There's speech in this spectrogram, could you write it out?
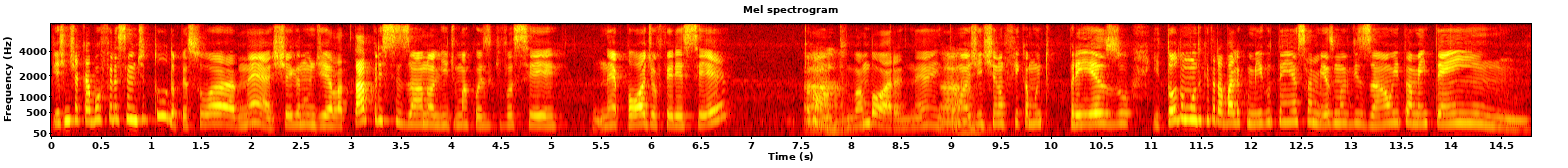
e a gente acaba oferecendo de tudo. A pessoa, né, chega num dia, ela tá precisando ali de uma coisa que você, né, pode oferecer. Pronto, Aham. vamos embora, né? Então Aham. a gente não fica muito preso e todo mundo que trabalha comigo tem essa mesma visão e também tem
